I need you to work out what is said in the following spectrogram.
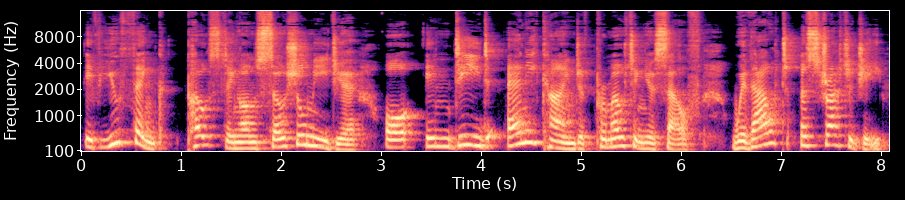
if you think posting on social media or indeed any kind of promoting yourself without a strategy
